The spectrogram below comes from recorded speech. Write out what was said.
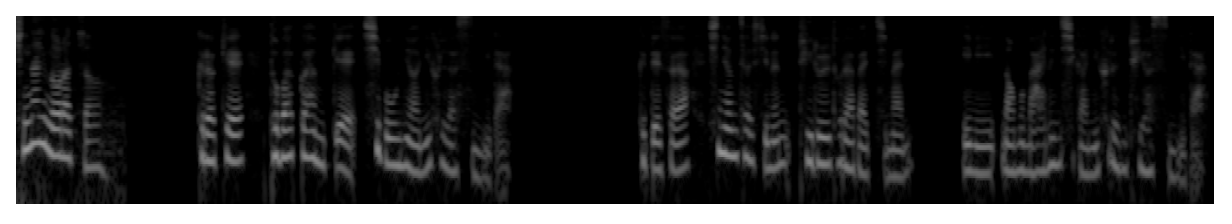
신나게 놀았죠. 그렇게 도박과 함께 15년이 흘렀습니다. 그때서야 신영철 씨는 뒤를 돌아봤지만 이미 너무 많은 시간이 흐른 뒤였습니다.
